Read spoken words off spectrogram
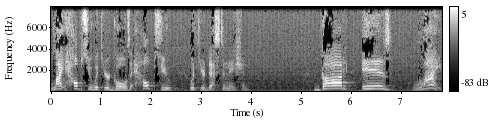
Light helps you with your goals, it helps you with your destination. God is light,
